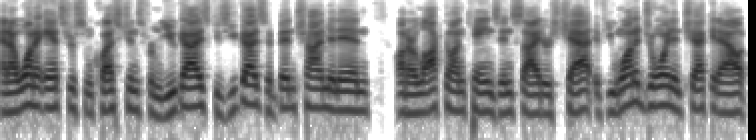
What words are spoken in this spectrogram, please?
And I want to answer some questions from you guys because you guys have been chiming in on our Locked On Canes Insiders chat. If you want to join and check it out,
